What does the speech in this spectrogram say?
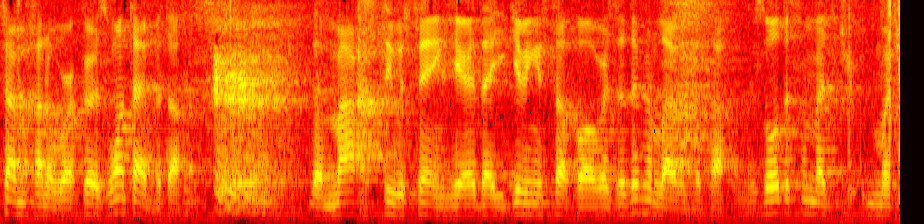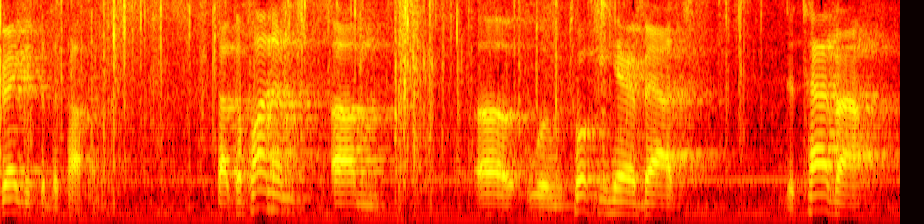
some kind of worker is one type of betachin. the Machsi was saying here that you're giving yourself over is a different level of betachin. There's all different madr- madregas of betachin. So um, uh, when we're talking here about the tava.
